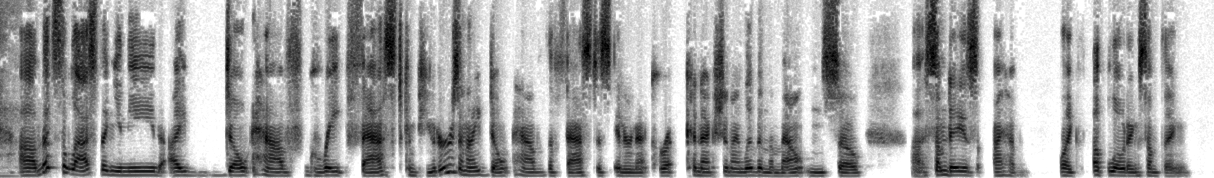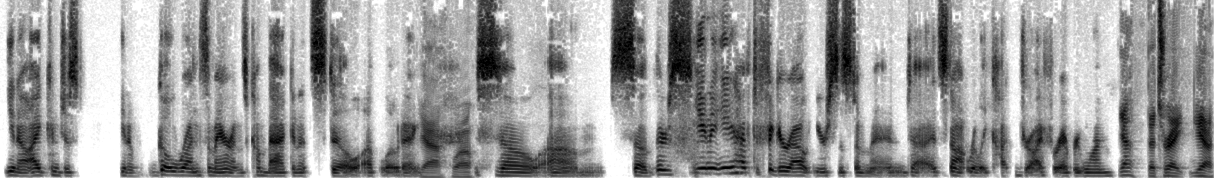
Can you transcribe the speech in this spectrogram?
um, that's the last thing you need i don't have great fast computers and i don't have the fastest internet connection i live in the mountains so uh, some days i have like uploading something you know i can just you know go run some errands come back and it's still uploading. Yeah wow so um so there's you know you have to figure out your system and uh, it's not really cut and dry for everyone. Yeah that's right. Yeah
